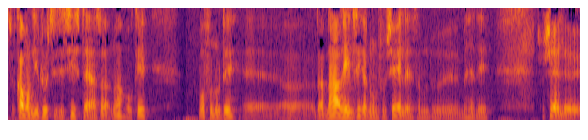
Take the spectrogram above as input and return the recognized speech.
så kommer den lige pludselig til sidst der, og så, nå, okay, hvorfor nu det? Øh, og der, den har helt sikkert nogle sociale, som du, øh, hvad hedder det, sociale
